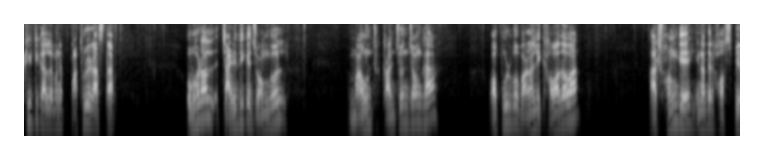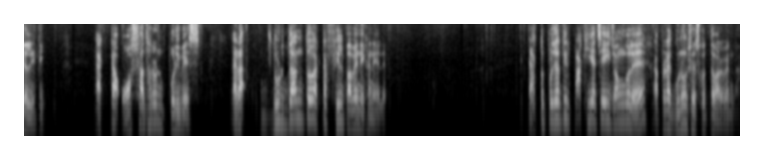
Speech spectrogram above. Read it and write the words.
ক্রিটিক্যাল মানে পাথুরের রাস্তা। ওভারঅল চারিদিকে জঙ্গল মাউন্ট কাঞ্চনজঙ্ঘা অপূর্ব বাঙালি খাওয়া দাওয়া। আর সঙ্গে এনাদের হসপিটালিটি। একটা অসাধারণ পরিবেশ, একটা দুর্দান্ত একটা ফিল পাবেন এখানে এলে। এত প্রজাতির পাখি আছে এই জঙ্গলে, আপনারা গুণও শেষ করতে পারবেন না।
